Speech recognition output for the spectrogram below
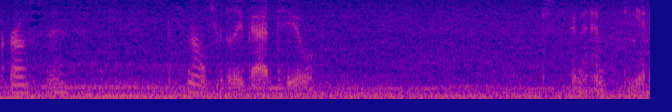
grossness. It smells really bad too. I'm just gonna empty it.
